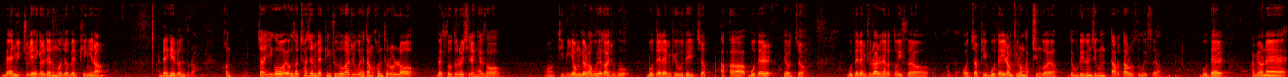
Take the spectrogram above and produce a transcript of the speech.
맨 윗줄이 해결되는 거죠. mapping이랑 매개 변수랑. 자 이거 여기서 찾은 mapping 주소 가지고 해당 controller method를 실행해서 어, DB 연결하고 해가지고 model and view 돼 있죠 아까 모델 배웠죠 model and view라는 애가 또 있어요 어차피 모델이랑 view랑 합친 거예요 근데 우리는 지금 따로따로 쓰고 있어요 모델 화면에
